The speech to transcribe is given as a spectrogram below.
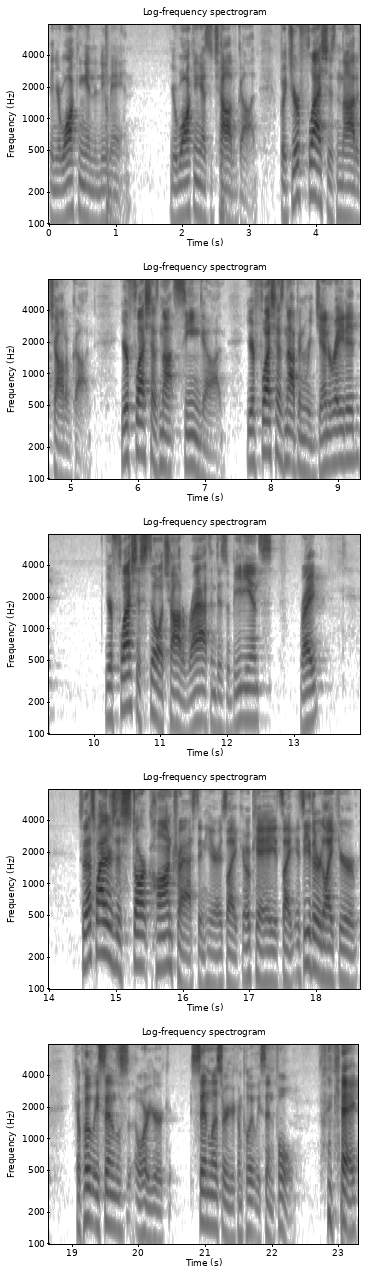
then you're walking in the new man. You're walking as a child of God. But your flesh is not a child of God. Your flesh has not seen God. Your flesh has not been regenerated. Your flesh is still a child of wrath and disobedience, right? So that's why there's this stark contrast in here. It's like, okay, it's like it's either like you're completely sinless or you're sinless or you're completely sinful. okay?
